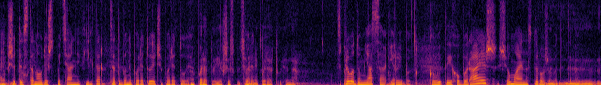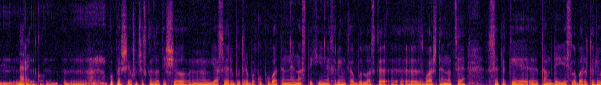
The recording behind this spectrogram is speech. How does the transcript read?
а якщо ти встановлюєш спеціальний фільтр, це тебе не порятує чи порятує? Порятує, якщо спеціальний порятує, порятує да. З приводу м'яса і риби, коли ти їх обираєш, що має насторожувати тебе на ринку? По-перше, я хочу сказати, що м'ясо і рибу треба купувати не на стихійних ринках. Будь ласка, е, зважте на це. Все-таки е, там, де є лабораторії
